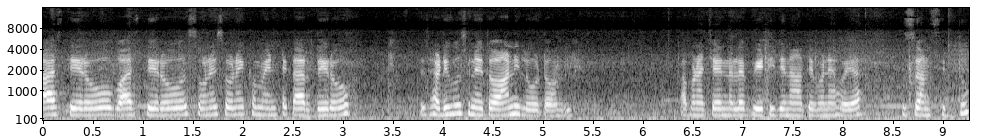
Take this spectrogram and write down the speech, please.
ਹੱਸਦੇ ਰਹੋ, ਵਸਦੇ ਰਹੋ, ਸੋਹਣੇ ਸੋਹਣੇ ਕਮੈਂਟ ਕਰਦੇ ਰਹੋ। ਤੇ ਸਾਡੀ ਹੁਸਨੇ ਤੋਂ ਆ ਨਹੀਂ ਲੋਟ ਆਉਂਦੀ। ਆਪਣਾ ਚੈਨਲ ਹੈ ਬੇਟੀ ਦੇ ਨਾਂ ਤੇ ਬਣਿਆ ਹੋਇਆ। ਹੁਸਨ ਸਿੱਧੂ।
